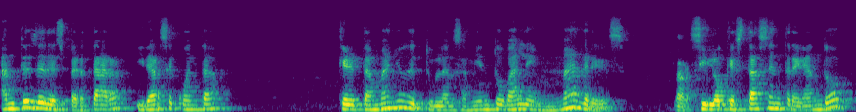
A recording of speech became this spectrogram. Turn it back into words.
antes de despertar y darse cuenta que el tamaño de tu lanzamiento vale madres. Si lo que estás entregando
